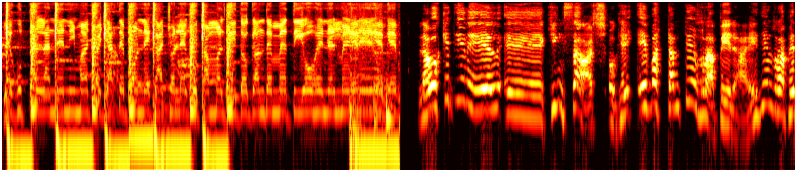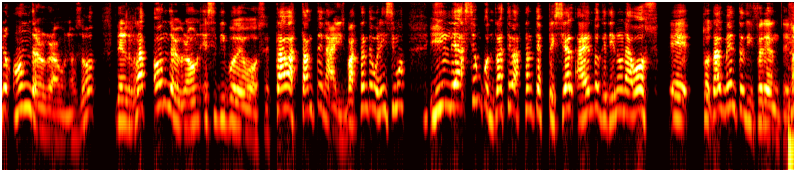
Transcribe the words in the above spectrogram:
Le gustan las nenas y macho ya te pone cacho. Le gustan malditos que anden metidos en el meneo. La voz que tiene él, eh, King Savage, ¿ok? Es bastante rapera, es del rapero underground, ¿no? Del rap underground, ese tipo de voz. Está bastante nice, bastante buenísimo y le hace un contraste bastante especial a Endo que tiene una voz eh, totalmente diferente, ¿no?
